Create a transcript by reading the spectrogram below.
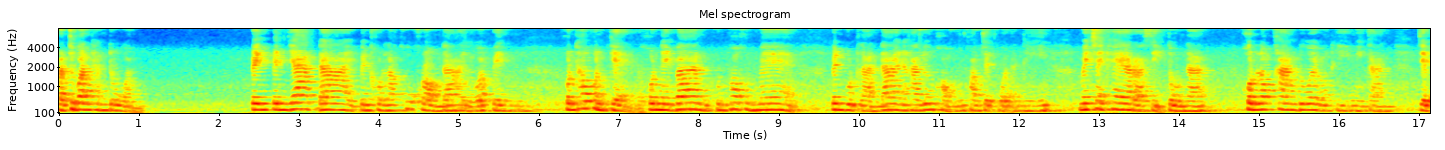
ปัจจุบันทันด่วน เป็นเป็นญาติได้ เป็นคนรักคู่ครองได้ หรือว่าเป็น คนเฒ่าคนแก่ คนในบ้าน คุณพ่อคุณแม่ เป็นบุตรหลานได้นะคะ เรื่องของความเจ็บปวดอันนี้ ไม่ใช่แค่ราศีตุลนะคนรอบข้างด้วยบางทีมีการเจ็บ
